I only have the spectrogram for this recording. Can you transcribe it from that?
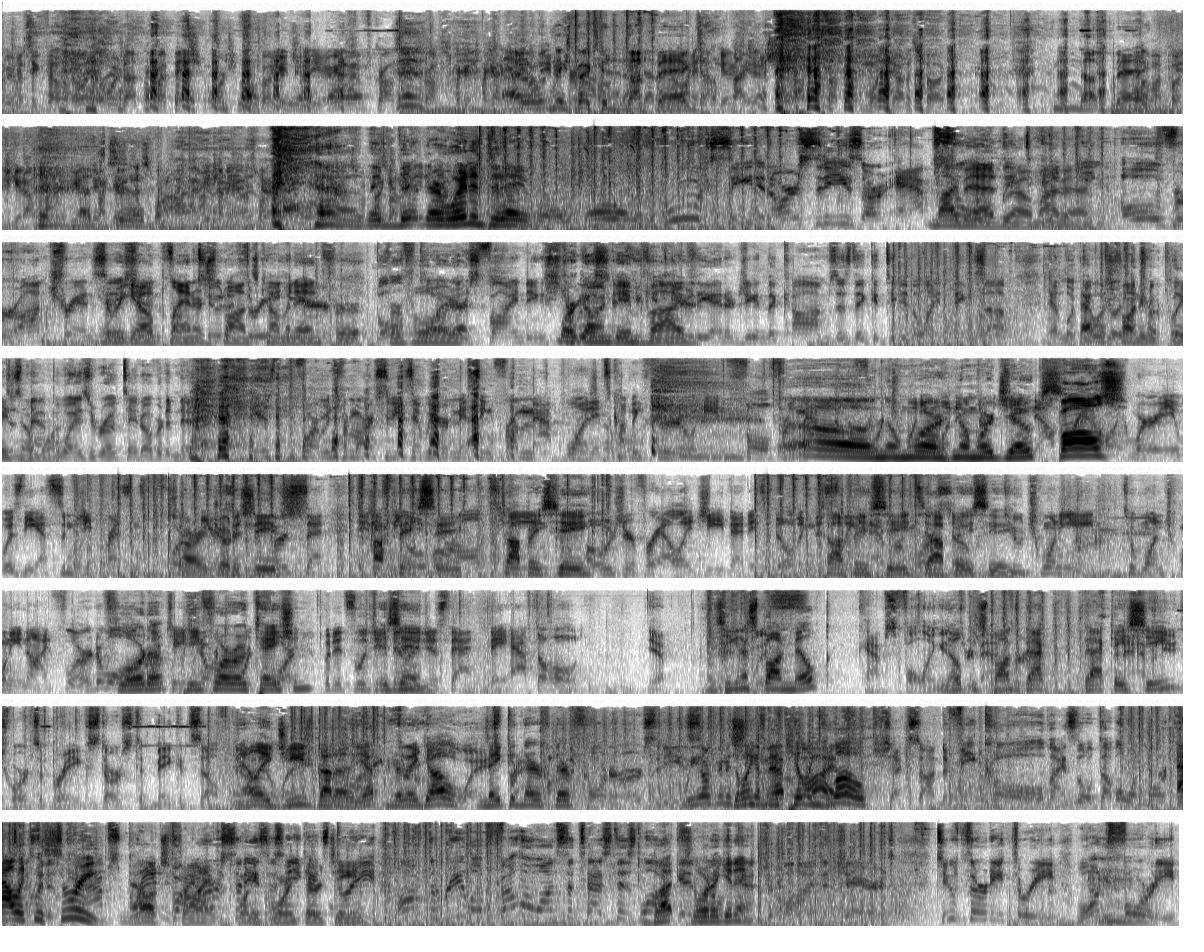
We're missing fella. No, no, that's my pitch. Orange. Okay, yeah, yeah, I've crossed, I've. I got- I got I you. wouldn't expect a nutbag. One shot. Nutbag. Push, get out, get out, That's good. I've been coming this way. they, they- they're winning today, boys. They're winning. Exceed and Arcitys are My bad, bro, my bad. Taking over on transition Here we go, from planner spawns three coming in for- for Florida. We're going game five. The energy in the comms as they continue to light things up and look That was good funny, but to put please no more. away as we rotate over to new. Here's the performance from Arcitys that we were missing from map one. It's coming through in full for map Oh, no more- no more jokes. Balls. Where it was the SMG presence Sorry, Florida Joe Gears in deceives. first set. It is Top AC. Top AC. for LAG that is building this Top AC, top so. AC. 228 to 129. Florida Florida, P4 over rotation four, but it's is in. Just that they have to hold. yep. Is he gonna spawn milk? Caps falling Nope, he spawns back- back An AC. towards the break starts to make itself. And known. LAG's about to- yep, here they go, Hallways, making their- their- on the corner, We are going to see Going a for the killing five. blow. Checks on defeat Cole. Nice little double. One more. Alec with three. Caps. Alex Red frying, 24 and 13. three. Off the reload. Fellow wants to test his luck. But Florida get in. catch him behind the chairs. 233, 140.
